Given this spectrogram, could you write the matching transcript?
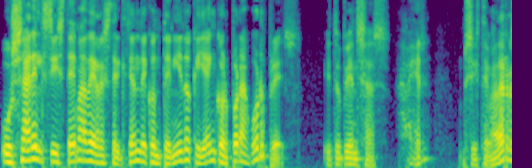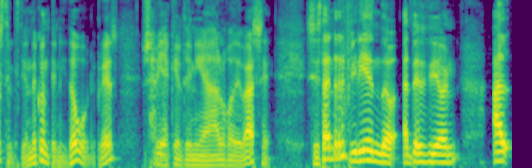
usar el sistema de restricción de contenido que ya incorpora WordPress. Y tú piensas, a ver, sistema de restricción de contenido WordPress. Sabía que tenía algo de base. Se están refiriendo, atención, al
